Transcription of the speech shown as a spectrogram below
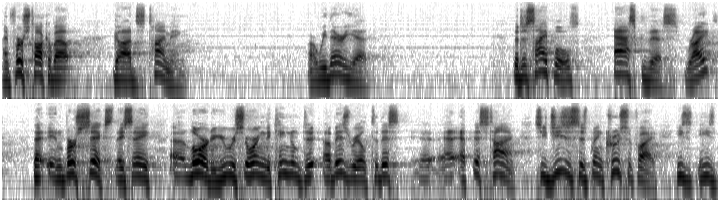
and first talk about God's timing. Are we there yet? The disciples ask this, right? That in verse 6, they say, uh, Lord, are you restoring the kingdom to, of Israel to this, uh, at this time? See, Jesus has been crucified, he's, he's,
